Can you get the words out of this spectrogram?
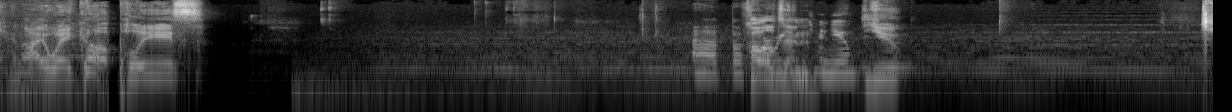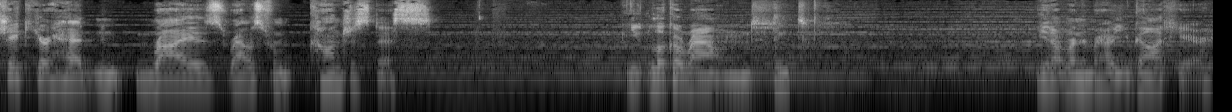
Can I wake up, please? Uh, before we Calden, continue, you shake your head and rise, rouse from consciousness. You look around, and you don't remember how you got here.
